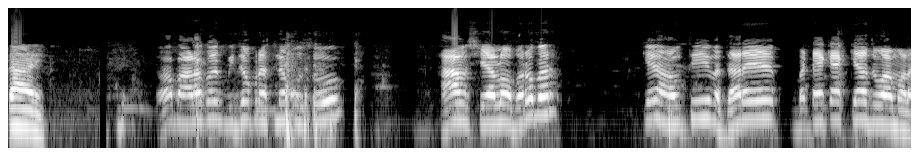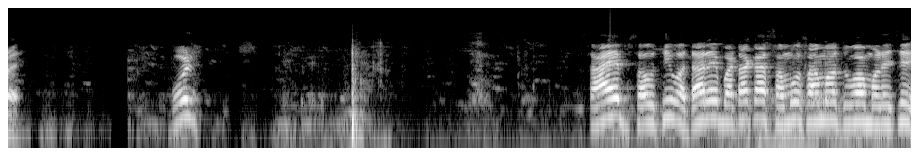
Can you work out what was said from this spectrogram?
તાણી. બાળકો એક બીજો પ્રશ્ન પૂછું. હાવ શેલો, બરોબર? કે સૌથી વધારે બટાકા ક્યાં જોવા મળે? બોલ. સાહેબ, સૌથી વધારે બટાકા સમોસામાં જોવા મળે છે.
